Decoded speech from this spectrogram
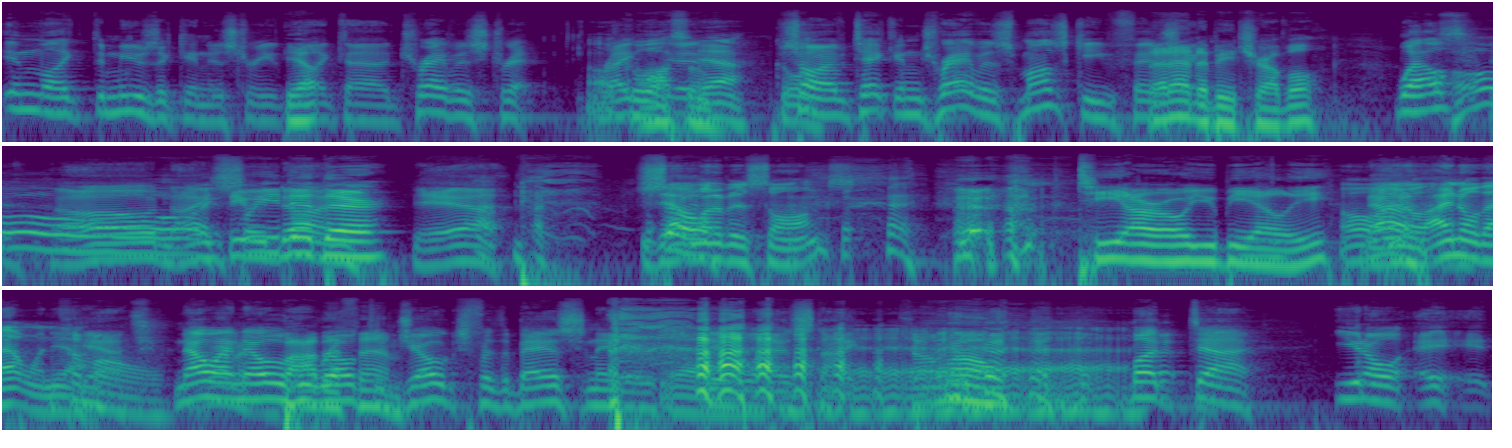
in like the music industry, Yep. like uh, Travis Tritt. right? cool. Awesome. Yeah, cool. So I've taken Travis Muskie fishing. that had to be trouble. well. Oh, I see what nicely you did done. there. Yeah. Is so that one of his songs? T R O U B L E. Oh, I know, I know that one. Yeah. Come yeah. now I know Bob who wrote FM. the jokes for the Bassinator deal last night. Come on. but uh, you know, it, it,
